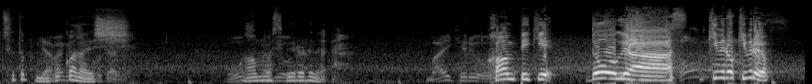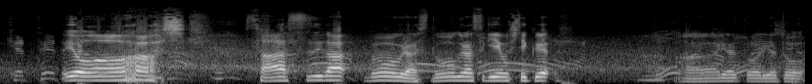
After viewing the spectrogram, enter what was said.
ツートップも動かないし、あんま攻められない。完璧。ドーグラス決めろ決めろよ。よーし。さすが。ドーグラスドーグラスゲームしていく。ありがとうありがとう。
